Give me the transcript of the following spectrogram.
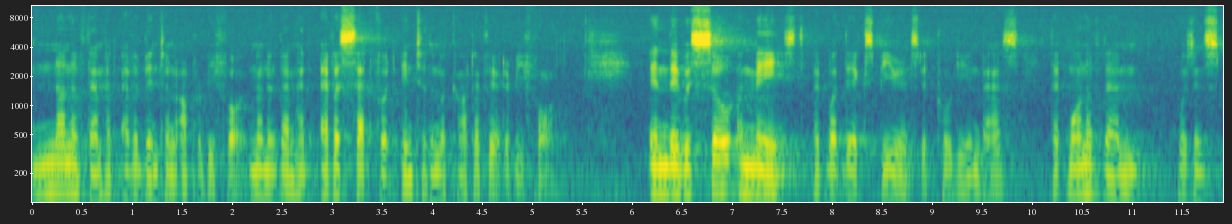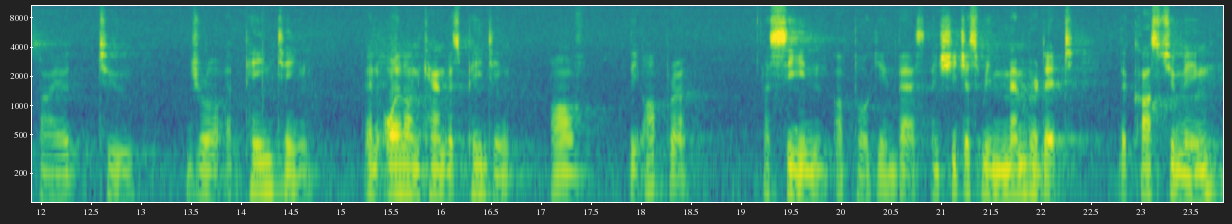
none of them had ever been to an opera before. None of them had ever set foot into the McCarter Theatre before. And they were so amazed at what they experienced at Porgy and Bess that one of them was inspired to draw a painting, an oil on canvas painting of the opera, a scene of Porgy and Bess. And she just remembered it, the costuming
